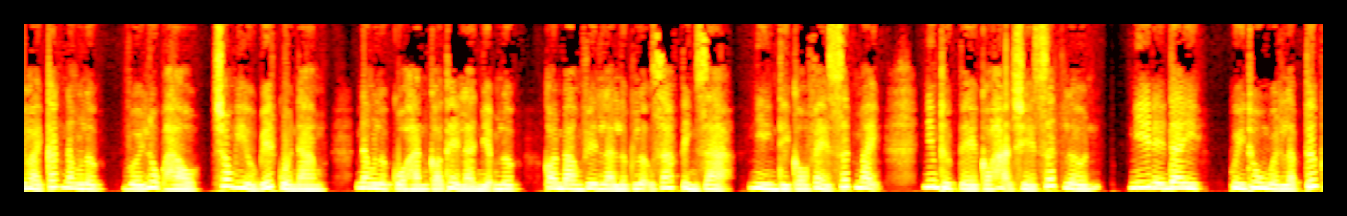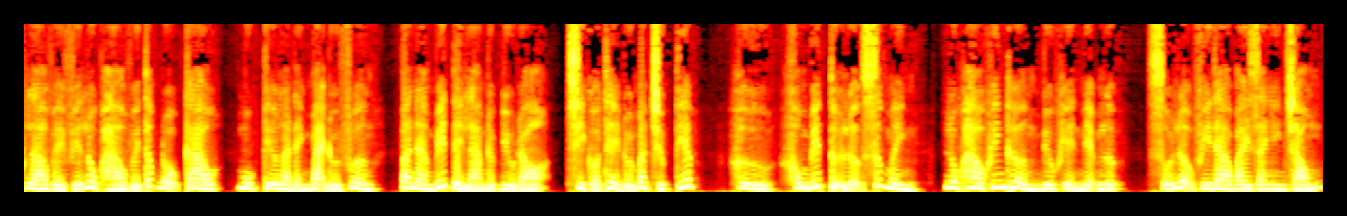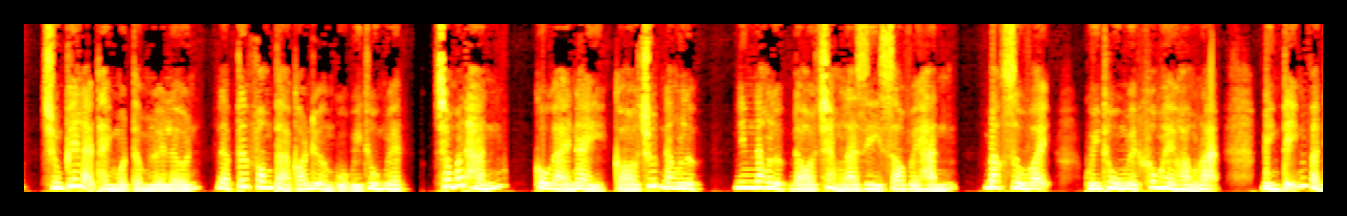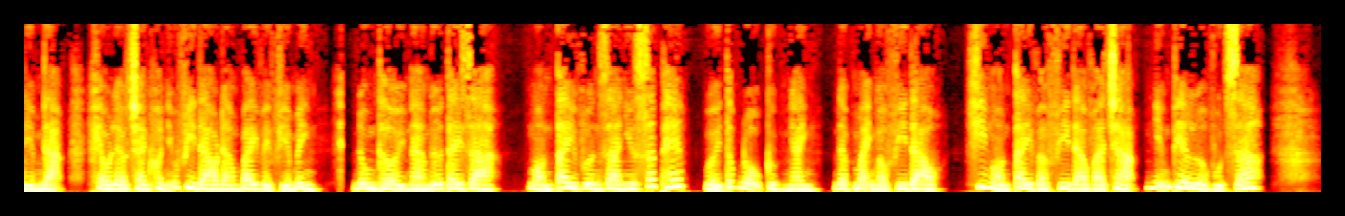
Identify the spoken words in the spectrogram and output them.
hoạch các năng lực với Lục Hào, trong hiểu biết của nàng, năng lực của hắn có thể là niệm lực, còn bàng viên là lực lượng giác tỉnh giả, nhìn thì có vẻ rất mạnh, nhưng thực tế có hạn chế rất lớn. Nghĩ đến đây, Quý Thu Nguyệt lập tức lao về phía Lục Hào với tốc độ cao, mục tiêu là đánh bại đối phương, và nàng biết để làm được điều đó, chỉ có thể đối mặt trực tiếp. Hừ, không biết tự lượng sức mình. Lục Hào khinh thường điều khiển niệm lực, số lượng phi đao bay ra nhanh chóng, chúng kết lại thành một tấm lưới lớn, lập tức phong tỏa con đường của Quý Thu Nguyệt. Trong mắt hắn, cô gái này có chút năng lực, nhưng năng lực đó chẳng là gì so với hắn. Mặc dù vậy, Quý Thu Nguyệt không hề hoảng loạn, bình tĩnh và điềm đạm, khéo léo tránh khỏi những phi đao đang bay về phía mình. Đồng thời nàng đưa tay ra, ngón tay vươn ra như sắt thép với tốc độ cực nhanh, đập mạnh vào phi đao. Khi ngón tay và phi đao va chạm, những tia lửa vụt ra.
